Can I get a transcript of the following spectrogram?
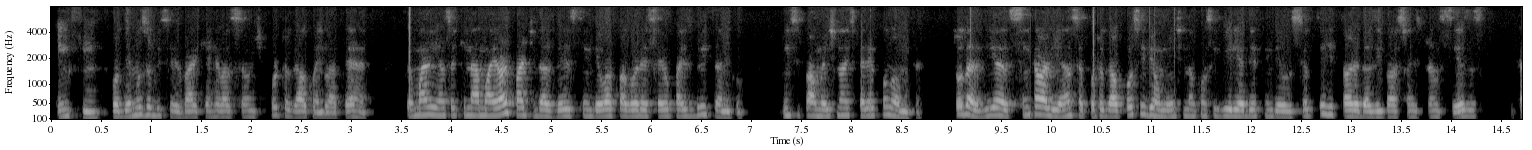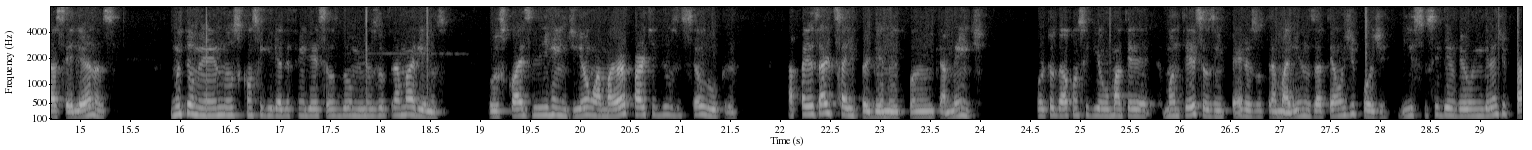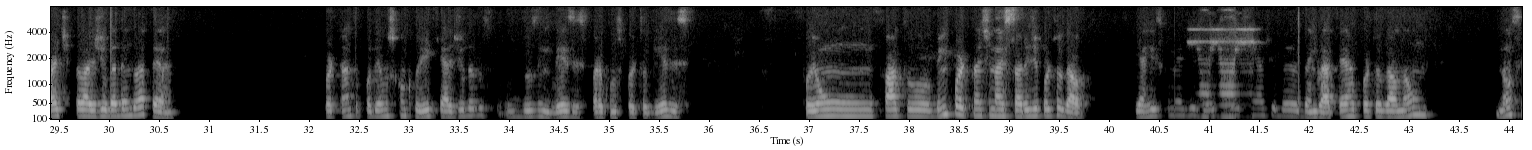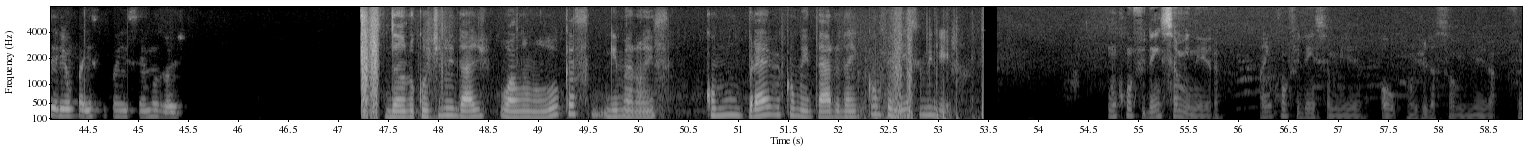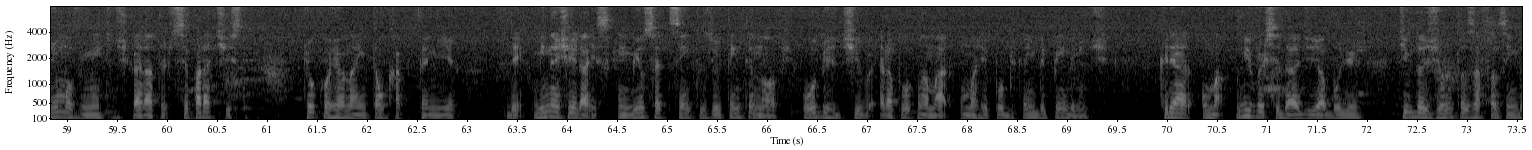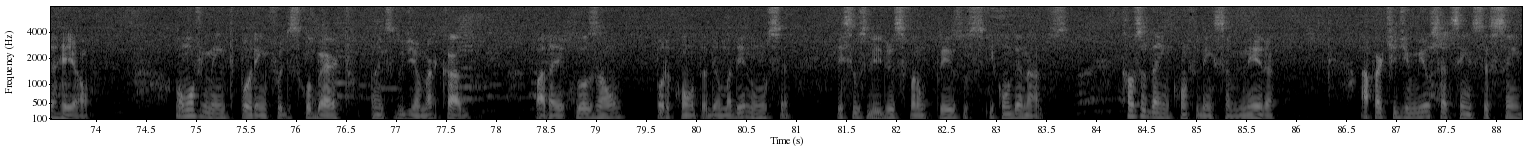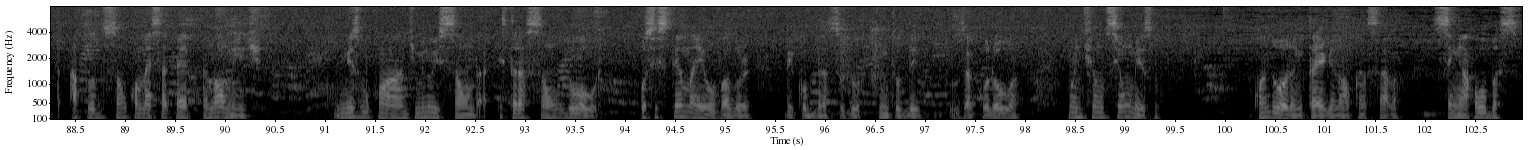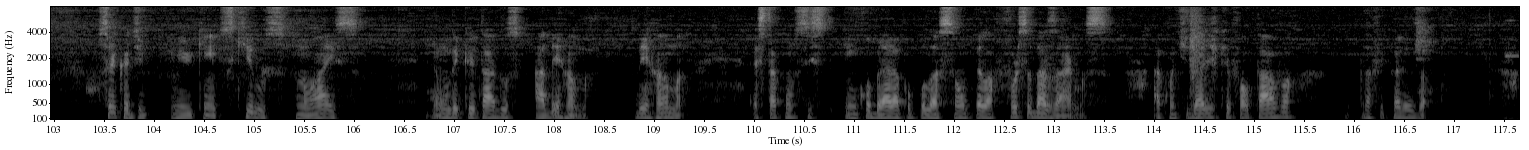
Enfim, podemos observar que a relação de Portugal com a Inglaterra foi uma aliança que, na maior parte das vezes, tendeu a favorecer o país britânico, principalmente na esfera econômica. Todavia, sem tal aliança, Portugal possivelmente não conseguiria defender o seu território das invasões francesas e castelhanas, muito menos conseguiria defender seus domínios ultramarinos, os quais lhe rendiam a maior parte do seu lucro. Apesar de sair perdendo economicamente, Portugal conseguiu manter, manter seus impérios ultramarinos até onde pôde, e isso se deveu em grande parte pela ajuda da Inglaterra. Portanto, podemos concluir que a ajuda dos, dos ingleses para com os portugueses foi um fato bem importante na história de Portugal. E arrisco-me dizer que sem a ajuda da Inglaterra, Portugal não, não seria o país que conhecemos hoje. Dando continuidade, o aluno Lucas Guimarães como um breve comentário da Inconfidência Mineira. Inconfidência Mineira. A Inconfidência Mineira, ou Conjuração Mineira, foi um movimento de caráter separatista que ocorreu na então capitania de Minas Gerais em 1789. O objetivo era proclamar uma república independente, criar uma universidade e abolir dívidas juntas à Fazenda Real. O movimento, porém, foi descoberto antes do dia marcado para a eclosão por conta de uma denúncia e seus líderes foram presos e condenados. Causa da Inconfidência Mineira, a partir de 1760 a produção começa a cair anualmente mesmo com a diminuição da extração do ouro. O sistema e o valor de cobrança do quinto dedos à coroa mantinham-se o mesmo. Quando o ouro entregue não alcançava 100 arrobas, cerca de 1.500 quilos anuais, eram decretados a derrama. Derrama está consiste em cobrar a população pela força das armas, a quantidade que faltava para ficar exato.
